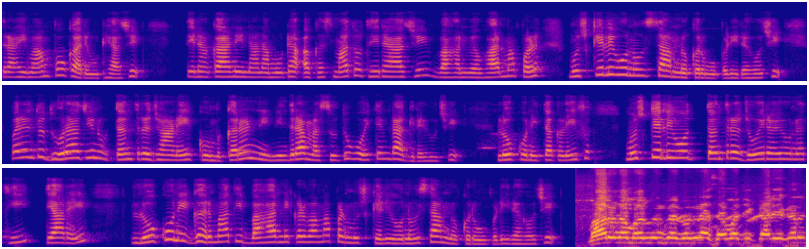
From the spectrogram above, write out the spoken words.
ત્રાહિમામ પોકારી ઉઠ્યા છે. તેના કારણે નાના મોટા અકસ્માતો થઈ રહ્યા છે. વાહન વ્યવહારમાં પણ મુશ્કેલીઓનો સામનો કરવો પડી રહ્યો છે. પરંતુ ધોરાજીનું તંત્ર જાણે કુંભકર્ણની નિંદ્રામાં સૂતું હોય તેમ લાગી રહ્યું છે. લોકોની તકલીફ, મુશ્કેલીઓ તંત્ર જોઈ રહ્યું નથી. ત્યારે લોકોને ઘરમાંથી બહાર નીકળવામાં પણ મુશ્કેલીઓનો સામનો કરવો પડી રહ્યો છે. મારું નામ અરવિંદભાઈ બગડા, સામાજિક કાર્યકર,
